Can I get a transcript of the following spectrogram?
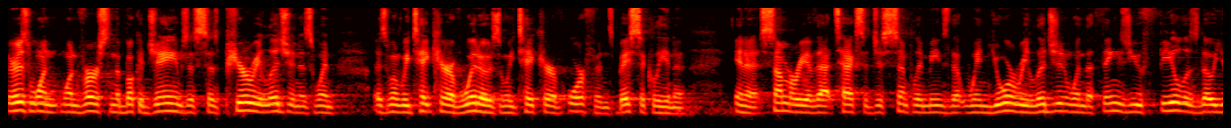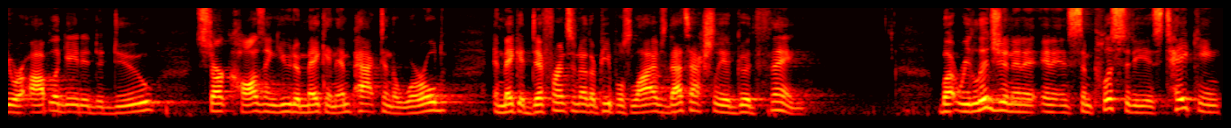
There is one, one verse in the book of James that says pure religion is when, is when we take care of widows and we take care of orphans. Basically, in a, in a summary of that text, it just simply means that when your religion, when the things you feel as though you are obligated to do, start causing you to make an impact in the world and make a difference in other people's lives, that's actually a good thing. But religion, in, its simplicity, is taking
